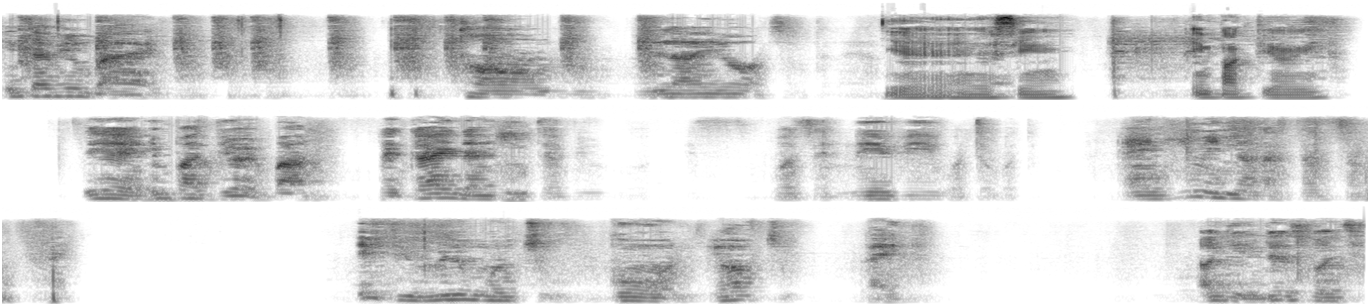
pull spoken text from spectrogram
interviewed by Tom Bilyeu or something like that. Yeah, I see. Impact theory. Yeah, impact theory, but the guy that he interviewed was, was a Navy, whatever. And he made me understand something. Like, if you really want to go on, you have to, like, okay, this is what he.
